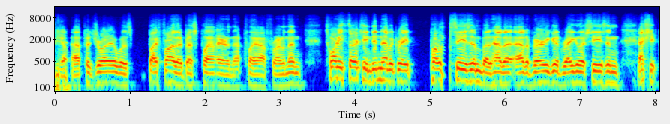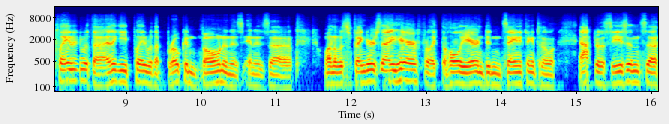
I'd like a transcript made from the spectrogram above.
Yep. Uh, Pedroia was by far their best player in that playoff run. And then 2013 didn't have a great postseason, but had a had a very good regular season. Actually played with a, I think he played with a broken bone in his in his uh, one of his fingers that year for like the whole year and didn't say anything until after the season. So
